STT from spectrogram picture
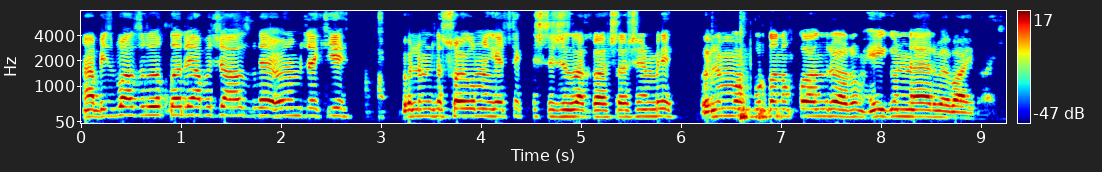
Ha, biz bu hazırlıkları yapacağız ve önümüzdeki bölümde soygunu gerçekleştireceğiz arkadaşlar. Şimdi bölümü burada noktalandırıyorum. İyi günler ve bay bay.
